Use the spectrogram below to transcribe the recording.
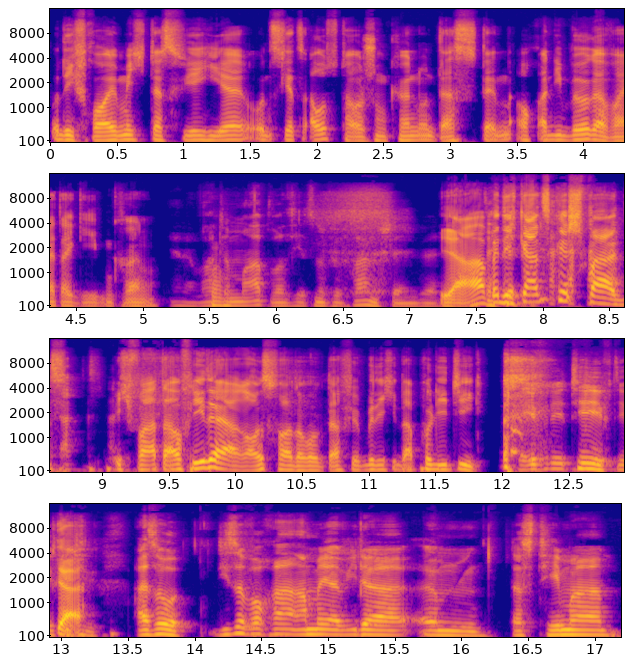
Und ich freue mich, dass wir hier uns jetzt austauschen können und das dann auch an die Bürger weitergeben können. Ja, dann warte mal ab, was ich jetzt nur für Fragen stellen werde. Ja, bin ich ganz gespannt. Ich warte auf jede Herausforderung. Dafür bin ich in der Politik. Definitiv, definitiv. Ja. Also, diese Woche haben wir ja wieder ähm, das Thema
